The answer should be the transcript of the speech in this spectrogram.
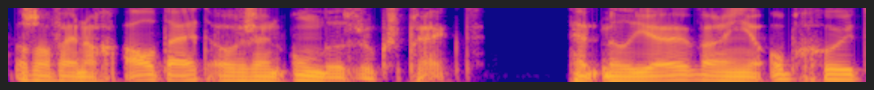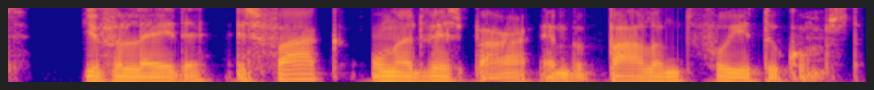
alsof hij nog altijd over zijn onderzoek spreekt. Het milieu waarin je opgroeit, je verleden, is vaak onuitwisbaar en bepalend voor je toekomst.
